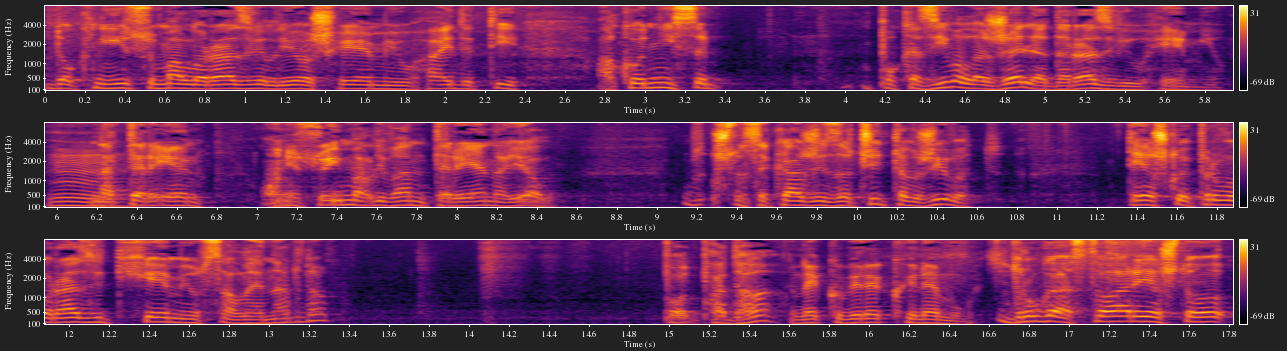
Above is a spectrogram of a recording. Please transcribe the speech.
dok nisu malo razvili još hemiju, hajde ti, a kod njih se pokazivala želja da razviju hemiju mm. na terenu. Oni su imali van terena, jel? Što se kaže za čitav život. Teško je prvo razviti hemiju sa Lenardom. Pa, pa da. Neko bi rekao i nemoguće. Druga stvar je što,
